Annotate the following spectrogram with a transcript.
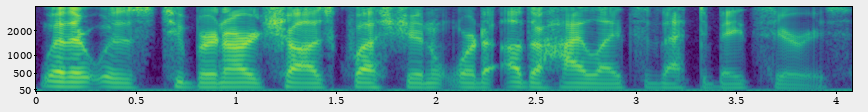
whether it was to Bernard Shaw's question or to other highlights of that debate series?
